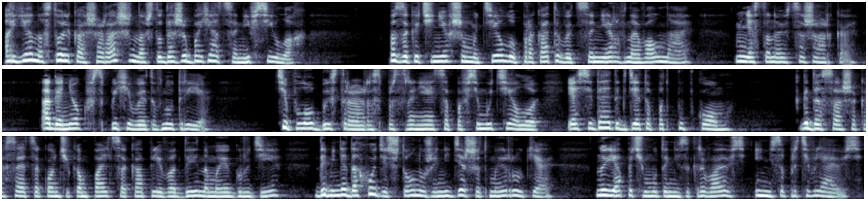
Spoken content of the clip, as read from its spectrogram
А я настолько ошарашена, что даже бояться не в силах. По закоченевшему телу прокатывается нервная волна. Мне становится жарко. Огонек вспыхивает внутри. Тепло быстро распространяется по всему телу и оседает где-то под пупком. Когда Саша касается кончиком пальца капли воды на моей груди, до меня доходит, что он уже не держит мои руки, но я почему-то не закрываюсь и не сопротивляюсь.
